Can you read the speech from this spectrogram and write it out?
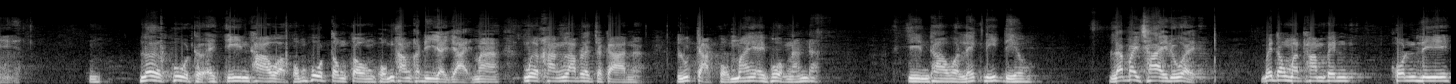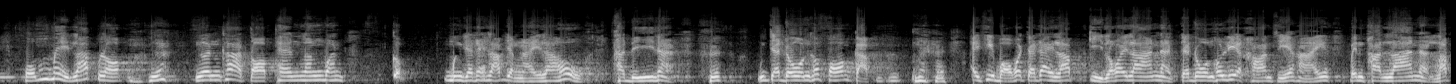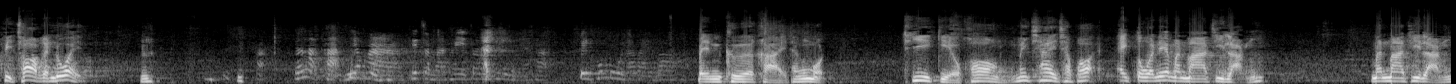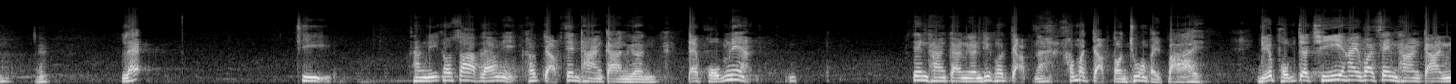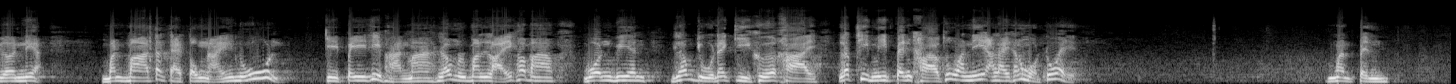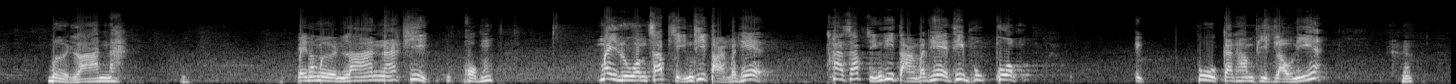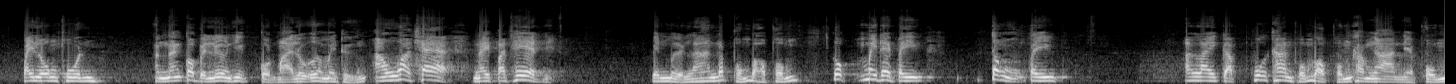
เลิกพูดเถอะไอ้จีนเทาอะ ผมพูดตรงๆ ผมทำคดีใหญ่ ๆ มา เมื่อครั้งรับราชการอะ รู้จักผมไหมไอ้พวกนั้นอะจีนเทาอะเล็กนิดเดียว และไม่ใช่ด้วย ไม่ต้องมาทำเป็นคนดี ผมไม่รับหรอกนะเงินค่าตอบแทนรางวัลก็มึงจะได้รับยังไงแล้วคดีน่ะ มึงจะโดนเขาฟ้องกลับ ไอ้ที่บอกว่าจะได้รับกี่ร้อยล้านน่ะ จะโดนเขาเรียกความเสียหาย เป็นพันล้านน่ะ รับผิดชอบกันด้วยแล้วหลักฐานที่เอามาที่จะมาให้เจ้าหน้าที่เนี่ยค่ะเป็นข้อมูลอะไรบ้างคะเป็นเครือข่ายทั้งหมดที่เกี่ยวข้องไม่ใช่เฉพาะ ไอ้ตัวเนี้ยมันมาทีหลัง มันมาทีหลังนะและที่ทางนี้เขาทราบแล้วนี่เขาจับเส้นทางการเงิน แต่ผมเนี่ย เส้นทางการเงินที่เขาจับนะเขามาจับตอนช่วงปลายๆเดี๋ยวผมจะชี้ให้ว่าเส้นทางการเงินเนี่ย มันมาตั้งแต่ตรงไหนนู้นกี่ปีที่ผ่านมา แล้วมันไหลเข้ามาวนเวียนแล้วอยู่ในกี่เครือข่าย แล้วที่มีเป็นข่าวทุกวันนี้อะไรทั้งหมดด้วย มันเป็นหมื่นล้านนะเป็นหมื่นล้านนะที่ผมไม่รวมทรัพย์สินที่ต่างประเทศ ถ้าทรัพย์สินที่ต่างประเทศที่พวกพวกผู้กระทำผิดเหล่านี้ ไปลงทุน อันนั้นก็เป็นเรื่องที่กฎหมายเราเอื้อมไม่ถึง เอาว่าแค่ในประเทศนี่เป็นหมื่นล้านแล้วผมบอกผม ก็ไม่ได้ไปต้องไปอะไรกับพวกท่านผมบอกผมทำงานเนี่ย ผม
